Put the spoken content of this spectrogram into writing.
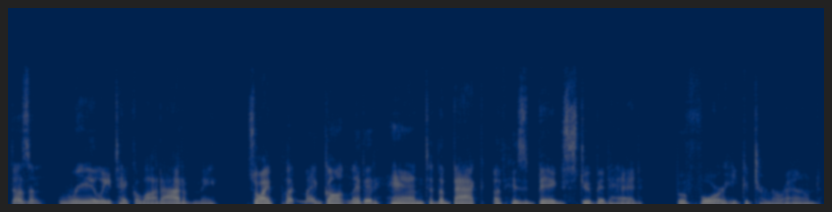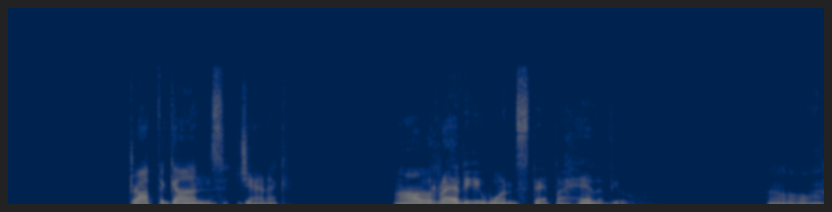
doesn't really take a lot out of me, so I put my gauntleted hand to the back of his big, stupid head before he could turn around. Drop the guns, Janek. Already one step ahead of you. Oh,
